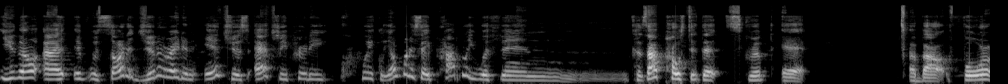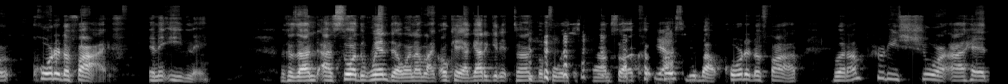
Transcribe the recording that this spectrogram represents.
you know, I it was started generating interest actually pretty quickly. I want to say probably within because I posted that script at about four quarter to five in the evening because I, I saw the window and I'm like, okay, I got to get it done before this time. So I Yeah. posted about quarter to five, but I'm pretty sure I had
